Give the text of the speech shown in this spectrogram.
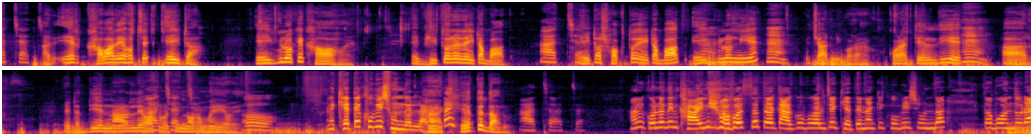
আচ্ছা আচ্ছা। আর এর খাবার এ হচ্ছে এইটা। এইগুলোকে খাওয়া হয়। এই ভিতরের এইটা বাদ। আচ্ছা। এইটা শক্ত এইটা বাদ। এইগুলো নিয়ে হ্যাঁ। চাটনি করা হয়। কড়াই তেল দিয়ে হ্যাঁ। আর এটা দিয়ে নাড়লে আচ্ছা, অটোমেটিক আচ্ছা। নরম হয়ে যাবে। ও মানে খেতে খুবই সুন্দর লাগে হ্যাঁ তাই খেতে দারুণ। আচ্ছা আচ্ছা। আমি কোনোদিন খাইনি অবশ্য তো কাকু বলছে খেতে নাকি খুবই সুন্দর। তো বন্ধুরা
